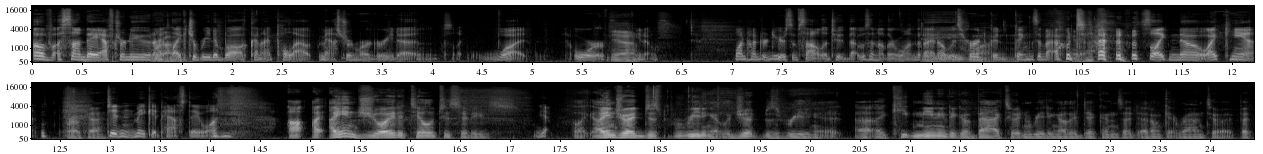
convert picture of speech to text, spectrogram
Of a Sunday afternoon, I'd like to read a book, and I pull out Master and Margarita, and it's like, what? Or, Yeah. you know, 100 Years of Solitude. That was another one that I'd always heard one. good things about. it's like, no, I can't. Okay. Didn't make it past day one. Uh, I, I enjoyed A Tale of Two Cities. yeah. Like I enjoyed just reading it, legit just reading it. Uh, I keep meaning to go back to it and reading other Dickens. I, I don't get around to it, but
